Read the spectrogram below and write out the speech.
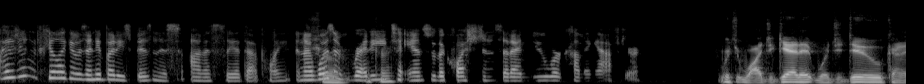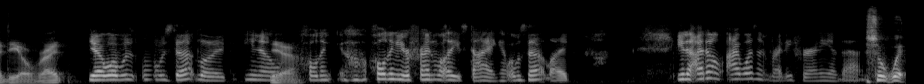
I didn't feel like it was anybody's business, honestly, at that point. And I Sure, wasn't ready okay. to answer the questions that I knew were coming after. Which why'd you get it? What'd you do? Kind of deal, right? Yeah, what was what was that like? You know, Yeah. holding holding your friend while he's dying. What was that like? You know, I don't. I wasn't ready for any of that. So w-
